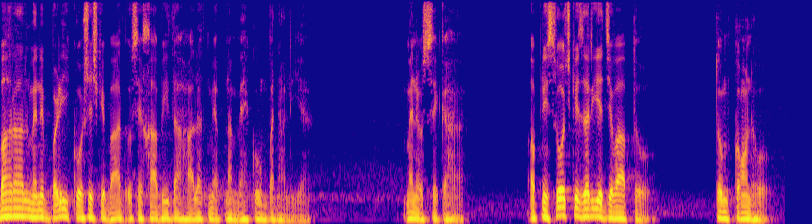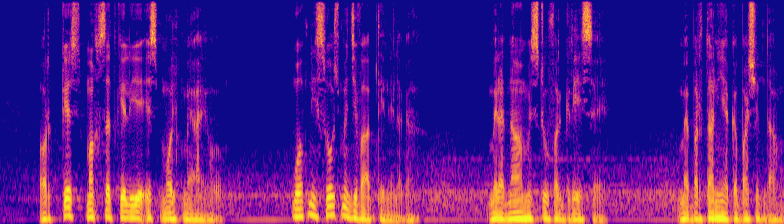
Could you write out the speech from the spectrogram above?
بہرحال میں نے بڑی کوشش کے بعد اسے خوابیدہ حالت میں اپنا محکوم بنا لیا۔ میں نے اس سے کہا، اپنی سوچ کے ذریعے جواب دو۔ تم کون ہو اور کس مقصد کے لیے اس ملک میں آئے ہو؟ وہ اپنی سوچ میں جواب دینے لگا۔ میرا نام اسٹوفر گریس ہے۔ میں برطانیہ کا باشندہ ہوں۔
